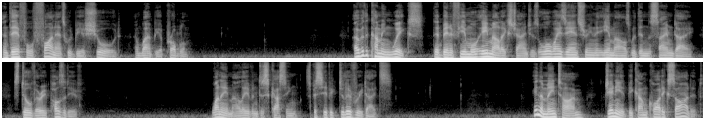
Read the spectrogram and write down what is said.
and therefore finance would be assured and won't be a problem. Over the coming weeks, there'd been a few more email exchanges, always answering the emails within the same day, still very positive. One email even discussing specific delivery dates. In the meantime, Jenny had become quite excited,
